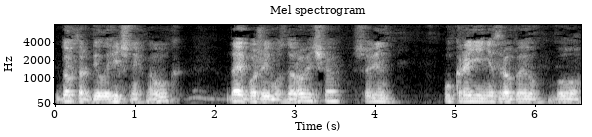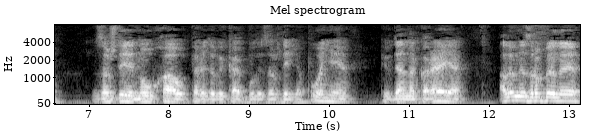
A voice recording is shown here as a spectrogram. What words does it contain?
доктор біологічних наук. Дай Боже йому здоров'ячка, що він в Україні зробив, бо завжди ноу-хау в передовиках були завжди Японія, Південна Корея. Але вони зробили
